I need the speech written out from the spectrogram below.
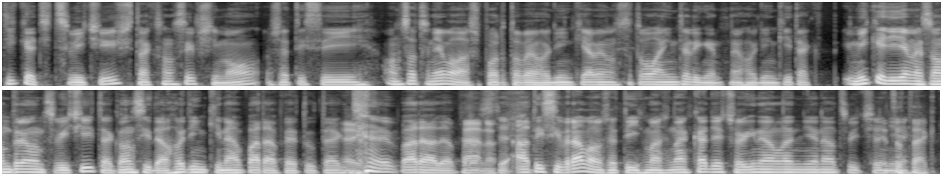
Ty keď cvičíš, tak som si všimol, že ty si, on sa to nevolá športové hodinky, ja viem, on sa to volá inteligentné hodinky, tak my keď ideme s Ondrejom cvičiť, tak on si dá hodinky na parapetu, tak to je paráda proste. Áno. A ty si vraval, že ty ich máš na kade čo iné, len nie na cvičenie. Je to tak,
